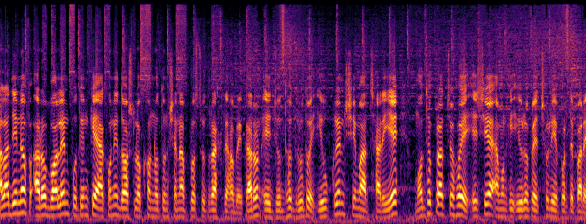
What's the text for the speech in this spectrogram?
আলাদিনোভ আরও বলেন, পুতিনকে এখনই দশ লক্ষ নতুন সেনা প্রস্তুত রাখতে হবে, কারণ এই যুদ্ধ দ্রুত ইউক্রেন সীমা ছাড়িয়ে মধ্যপ্রাচ্য হয়ে এশিয়া এমনকি ইউরোপে ছড়িয়ে পড়তে পারে।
